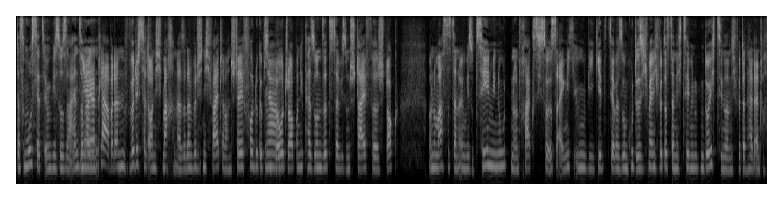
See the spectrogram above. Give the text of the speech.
das muss jetzt irgendwie so sein, sondern. Ja, ja klar, aber dann würde ich es halt auch nicht machen. Also dann würde ich nicht weitermachen. Stell dir vor, du gibst ja. einen Blowjob und die Person sitzt da wie so ein steifer Stock und du machst es dann irgendwie so zehn Minuten und fragst dich so, ist eigentlich irgendwie, geht es der Person gut? Also ich meine, ich würde das dann nicht zehn Minuten durchziehen, sondern ich würde dann halt einfach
